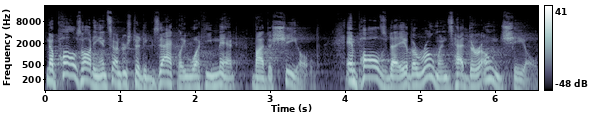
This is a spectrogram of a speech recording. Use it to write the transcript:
Now, Paul's audience understood exactly what he meant by the shield. In Paul's day, the Romans had their own shield.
